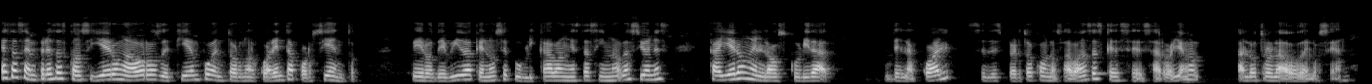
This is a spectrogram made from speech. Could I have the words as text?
Estas empresas consiguieron ahorros de tiempo en torno al 40%, pero debido a que no se publicaban estas innovaciones, cayeron en la oscuridad, de la cual se despertó con los avances que se desarrollan al otro lado del océano.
